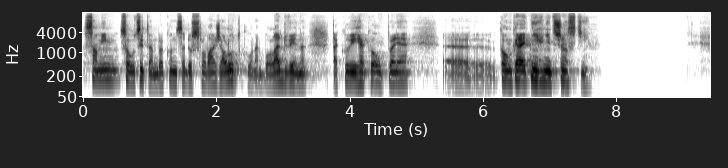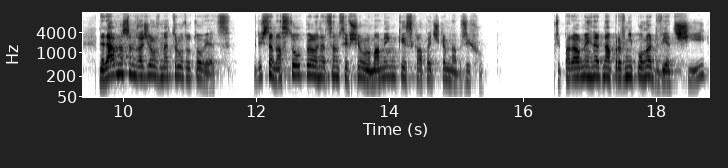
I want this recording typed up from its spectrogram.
samým soucitem, dokonce doslova žaludku nebo ledvin, takových jako úplně e, konkrétních vnitřností. Nedávno jsem zažil v metru tuto věc. Když jsem nastoupil, hned jsem si všiml maminky s chlapečkem na břichu. Připadal mi hned na první pohled větší,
